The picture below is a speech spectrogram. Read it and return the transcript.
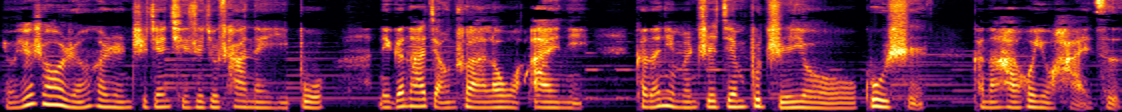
有些时候人和人之间其实就差那一步，你跟他讲出来了“我爱你”，可能你们之间不只有故事，可能还会有孩子。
